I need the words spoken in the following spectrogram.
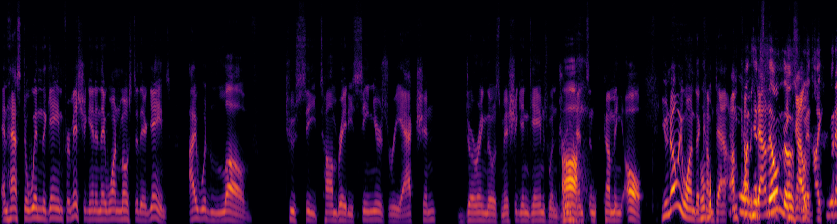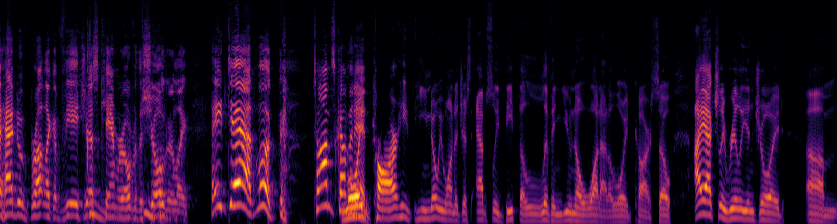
and has to win the game for Michigan, and they won most of their games. I would love to see Tom Brady Sr.'s reaction during those Michigan games when Drew Oh. Henson's coming. Oh, you know he wanted to come what down. I'm coming down to the those house. with. Like you would have had to have brought like a VHS camera over the shoulder, like, hey dad, look, Tom's coming Lloyd in. Carr. He he know he wanted to just absolutely beat the living you know what out of Lloyd Carr. So I actually really enjoyed um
